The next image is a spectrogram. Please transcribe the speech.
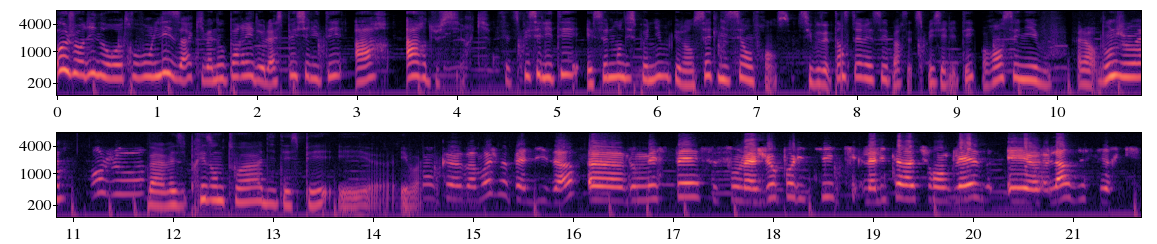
Aujourd'hui, nous retrouvons Lisa qui va nous parler de la spécialité art, art du cirque. Cette spécialité est seulement disponible que dans 7 lycées en France. Si vous êtes intéressé par cette spécialité, renseignez-vous. Alors, bonjour. Bonjour. Bah, vas-y, présente-toi, dis tes et, euh, et voilà. Donc euh, bah, moi je m'appelle Lisa. Euh, donc mes spé ce sont la géopolitique, la littérature anglaise et l'art du cirque.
